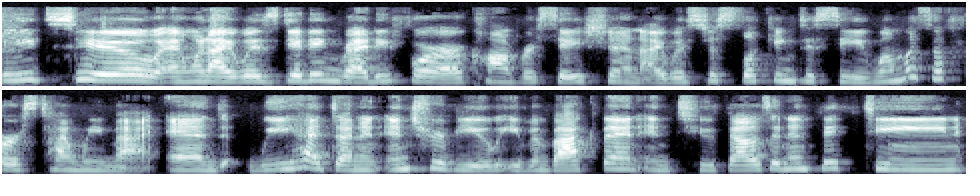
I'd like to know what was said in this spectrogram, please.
Me too. And when I was getting ready for our conversation, I was just looking to see when was the first time we met. And we had done an interview even back then in 2015.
